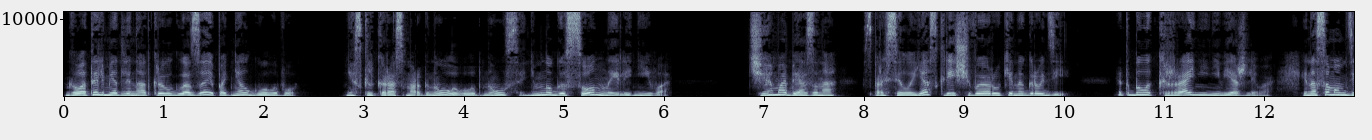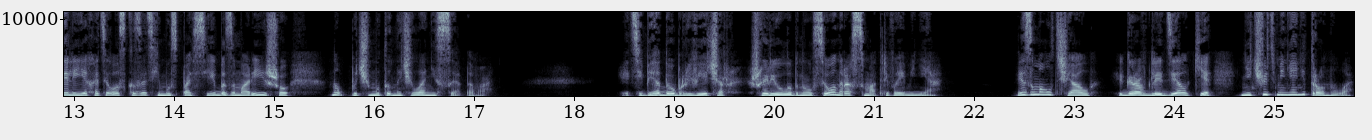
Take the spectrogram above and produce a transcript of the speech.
Галатель медленно открыл глаза и поднял голову. Несколько раз моргнул и улыбнулся, немного сонно и лениво. «Чем обязана?» — спросила я, скрещивая руки на груди. Это было крайне невежливо, и на самом деле я хотела сказать ему спасибо за Маришу, но почему-то начала не с этого. «И тебе добрый вечер», — шире улыбнулся он, рассматривая меня. И замолчал, Игра в гляделки ничуть меня не тронула.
